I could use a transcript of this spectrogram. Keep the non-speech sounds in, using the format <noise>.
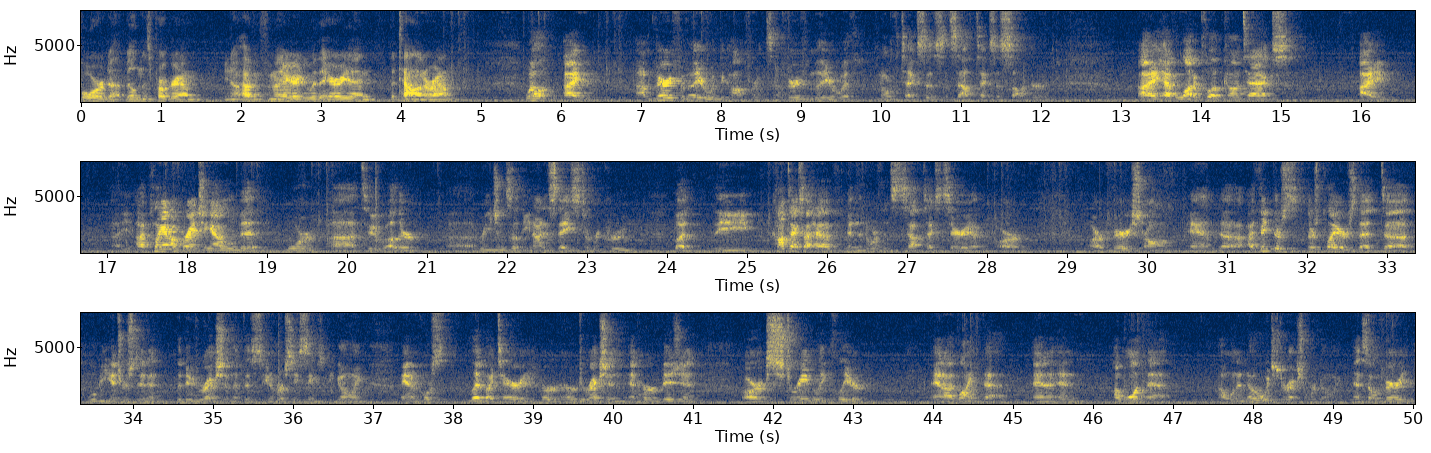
forward uh, building this program? You know, having familiarity with the area and the talent around. Well, I, I'm very familiar with the conference. I'm very familiar with North Texas and South Texas soccer. I have a lot of club contacts. I, I plan on branching out a little bit more uh, to other uh, regions of the United States to recruit, but the contacts I have in the North and South Texas area are are very strong, and uh, I think there's there's players that uh, will be interested in the new direction that this university seems to be going, and of course, led by Terry, her her direction and her vision are extremely clear, and I like that, and and I want that. I want to know which direction we're going, and so I'm very.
